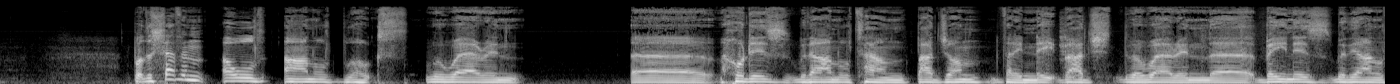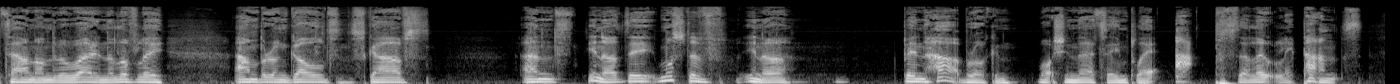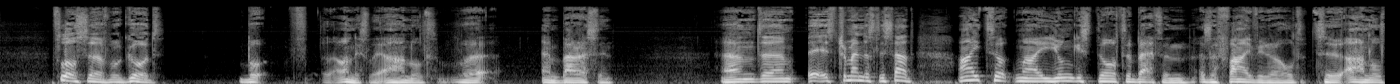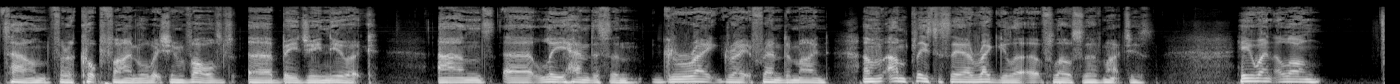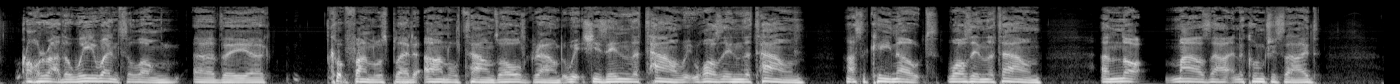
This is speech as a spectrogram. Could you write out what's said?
But the seven old Arnold blokes were wearing uh, hoodies with Arnold Town badge on, very neat badge. They were wearing uh, beanies with the Arnold Town on. They were wearing the lovely amber and gold scarves. And, you know, they must have, you know, been heartbroken watching their team play absolutely pants. Flowserve were good, but honestly, Arnold were embarrassing. And um, it is tremendously sad. I took my youngest daughter, Bethan, as a five year old to Arnold Town for a cup final, which involved uh, BG Newark and uh, Lee Henderson, great, great friend of mine. I'm, I'm pleased to say a regular at Flowserve matches. He went along, or rather, we went along. Uh, the uh, cup final was played at Arnold Town's old ground, which is in the town. It was in the town. That's a key note. Was in the town, and not miles out in the countryside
